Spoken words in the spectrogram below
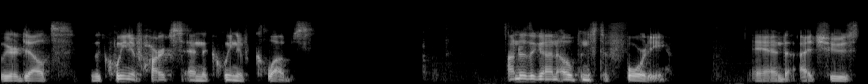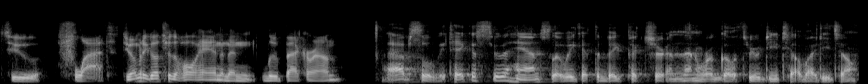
We are dealt the Queen of Hearts and the Queen of Clubs. Under the gun opens to 40 and I choose to flat. Do you want me to go through the whole hand and then loop back around? Absolutely. Take us through the hand so that we get the big picture, and then we'll go through detail by detail.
